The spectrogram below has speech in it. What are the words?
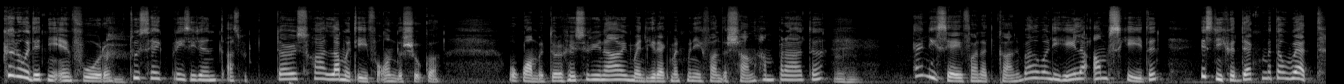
kunnen we dit niet invoeren? Toen zei ik, president, als we thuis gaan, laat me het even onderzoeken. We kwamen terug in Suriname, ik ben direct met meneer Van der San gaan praten. Mhm. En die zei van, het kan wel, want die hele ambtsketen is niet gedekt met een wet.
